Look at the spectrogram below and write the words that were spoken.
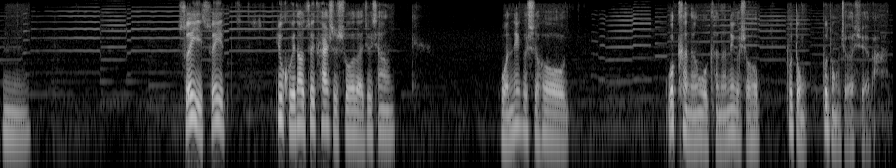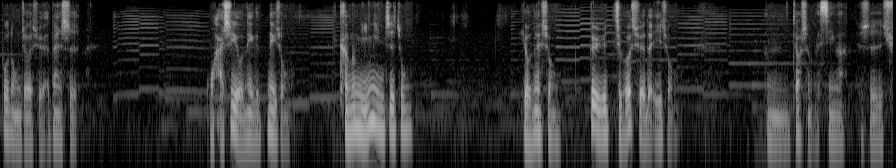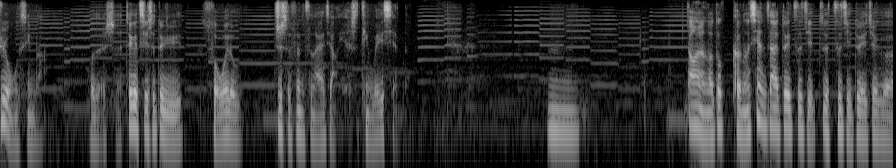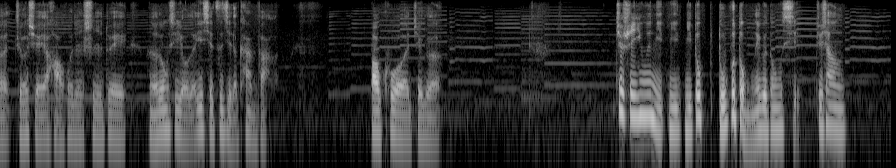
嗯，所以所以又回到最开始说的，就像我那个时候，我可能我可能那个时候不懂不懂哲学吧，不懂哲学，但是我还是有那个那种，可能冥冥之中有那种。对于哲学的一种，嗯，叫什么心啊？就是虚荣心吧，或者是这个，其实对于所谓的知识分子来讲，也是挺危险的。嗯，当然了，都可能现在对自己自自己对这个哲学也好，或者是对很多东西有了一些自己的看法了，包括这个。就是因为你你你都读不懂那个东西，就像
